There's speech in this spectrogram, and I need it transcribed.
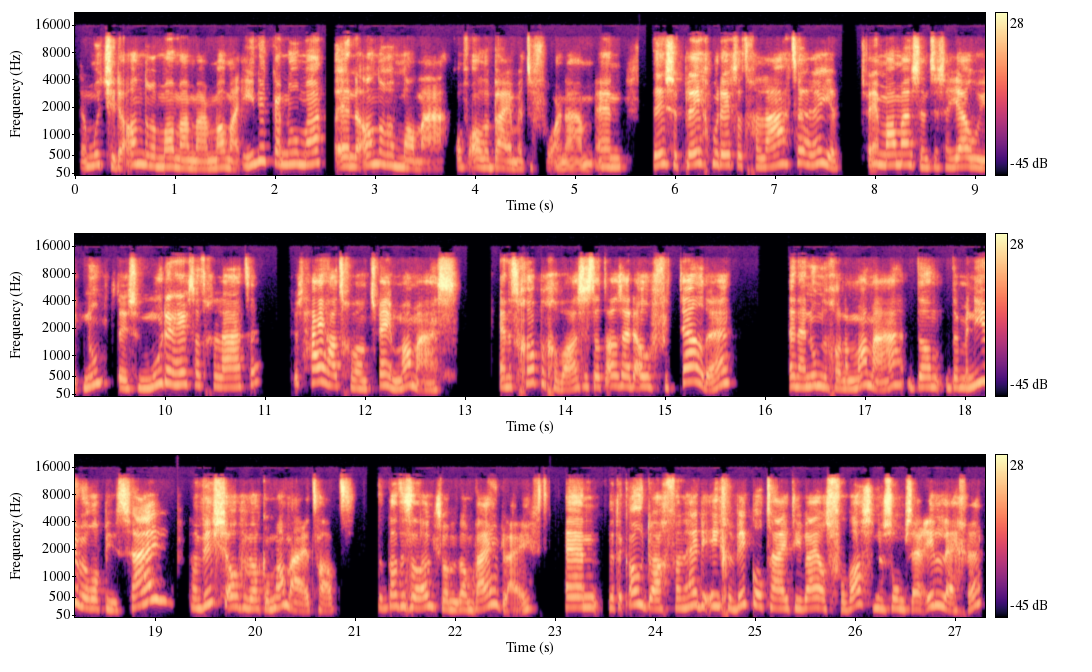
dan moet je de andere mama maar mama Ineke noemen en de andere mama of allebei met de voornaam. En deze pleegmoeder heeft dat gelaten. Je hebt twee mama's en het is aan jou hoe je het noemt. Deze moeder heeft dat gelaten. Dus hij had gewoon twee mama's. En het grappige was, is dat als hij erover vertelde, en hij noemde gewoon een mama, dan de manier waarop hij het zei, dan wist je over welke mama het had. Dat is dan ook iets wat dan bijblijft. En dat ik ook dacht van hè, die ingewikkeldheid die wij als volwassenen soms erin leggen.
